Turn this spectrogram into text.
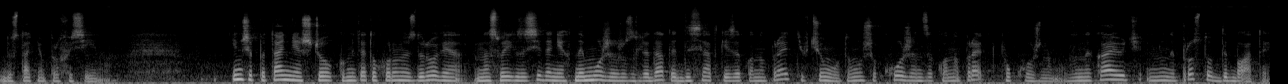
достатньо професійно. Інше питання, що комітет охорони здоров'я на своїх засіданнях не може розглядати десятки законопроєктів. Чому? Тому що кожен законопроект по кожному виникають ну не просто дебати,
